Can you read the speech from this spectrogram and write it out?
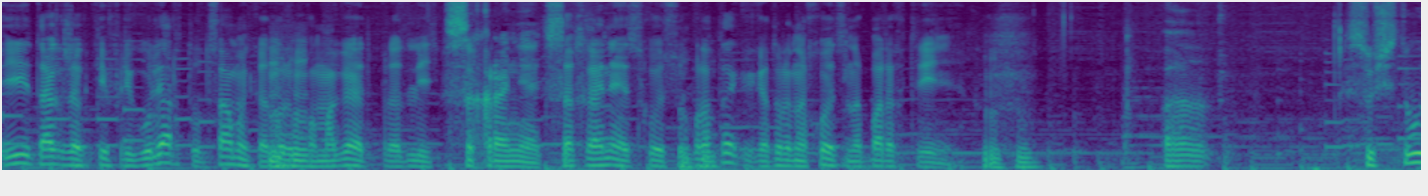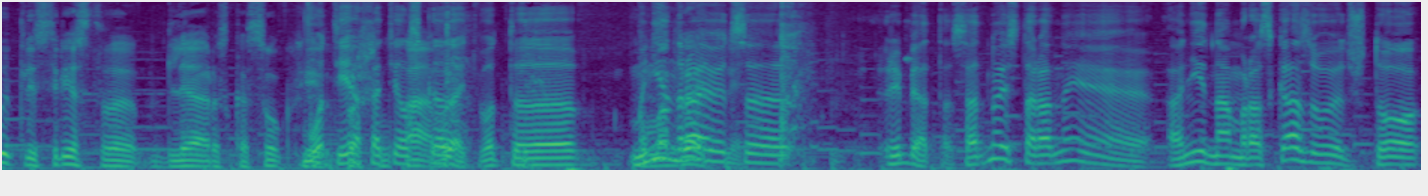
и также актив регуляр, тот самый, который Мгм. помогает продлить Сохранять. сохранять свой супротек, и который находится на парах трения. Мгм. Э, Существуют ли средства для раскосок? Вот я Прошу- хотел А, сказать, вот э, мне нравится, ребята, с одной стороны, они нам рассказывают, что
